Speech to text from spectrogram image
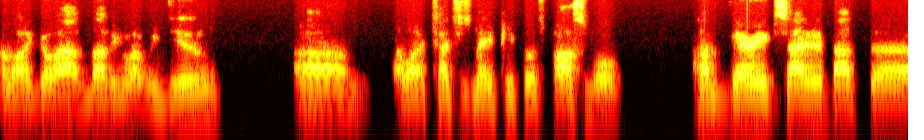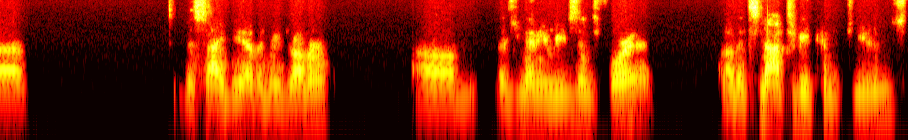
I want to go out loving what we do. Um, I want to touch as many people as possible. I'm very excited about the this idea of a new drummer. Um, there's many reasons for it. Um, it's not to be confused.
